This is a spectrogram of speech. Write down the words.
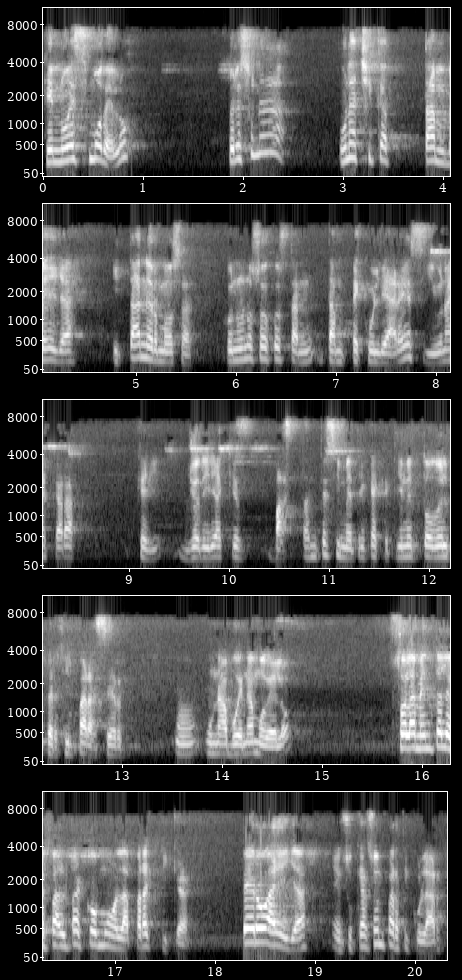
que no es modelo, pero es una, una chica tan bella y tan hermosa, con unos ojos tan, tan peculiares y una cara que yo diría que es bastante simétrica, que tiene todo el perfil para ser una buena modelo. Solamente le falta como la práctica, pero a ella, en su caso en particular,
